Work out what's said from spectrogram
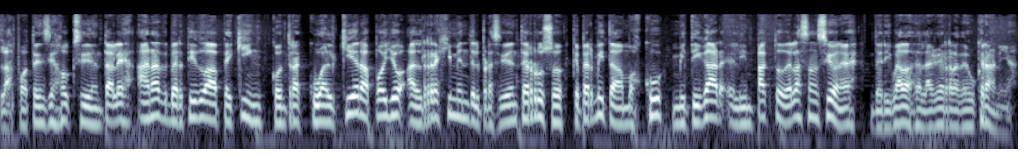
las potencias occidentales han advertido a Pekín contra cualquier apoyo al régimen del presidente ruso que permita a Moscú mitigar el impacto de las sanciones derivadas de la guerra de Ucrania.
